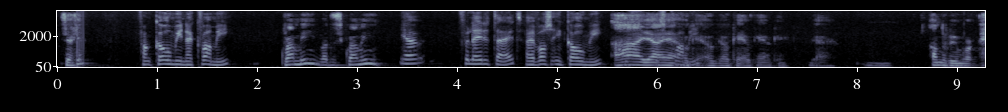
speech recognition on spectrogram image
Zeg je? Van Komi naar Kwami. Kwami? Wat is Kwami? Ja, verleden tijd. Hij was in Komi. Ah, dus ja, ja. Oké, oké, oké, oké. Ja. Ander humor.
